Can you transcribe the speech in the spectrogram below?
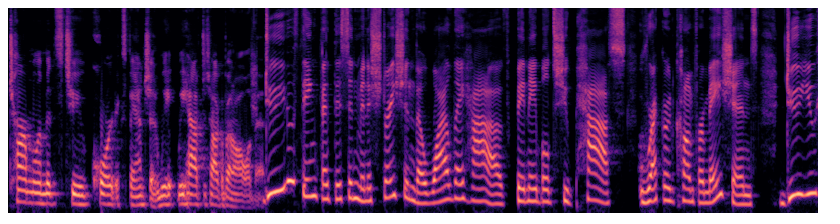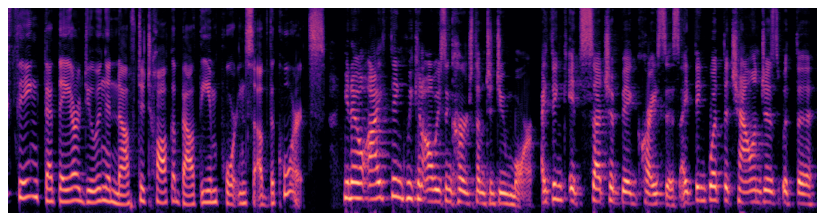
term limits to court expansion. We, we have to talk about all of it. Do you think that this administration, though, while they have been able to pass record confirmations, do you think that they are doing enough to talk about the importance of the courts? You know, I think we can always encourage them to do more. I think it's such a big crisis. I think what the challenge is with the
